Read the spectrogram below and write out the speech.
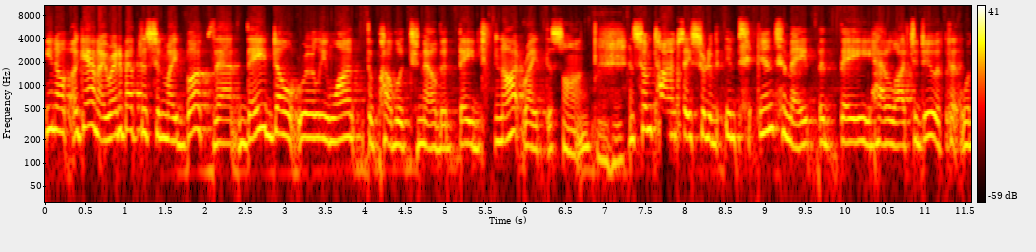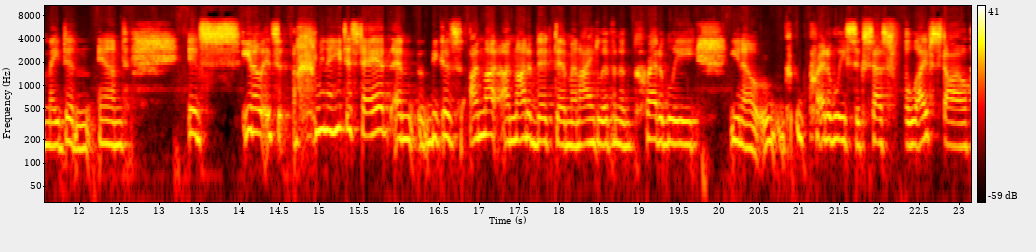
you know, again, I write about this in my book that they don't really want the public to know that they did not write the song. Mm-hmm. And sometimes they sort of int- intimate that they had a lot to do with it when they didn't. And it's, you know, it's, I mean, I hate to say it, and because I'm not, I'm not a victim and I live an incredibly, you know, incredibly successful lifestyle.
